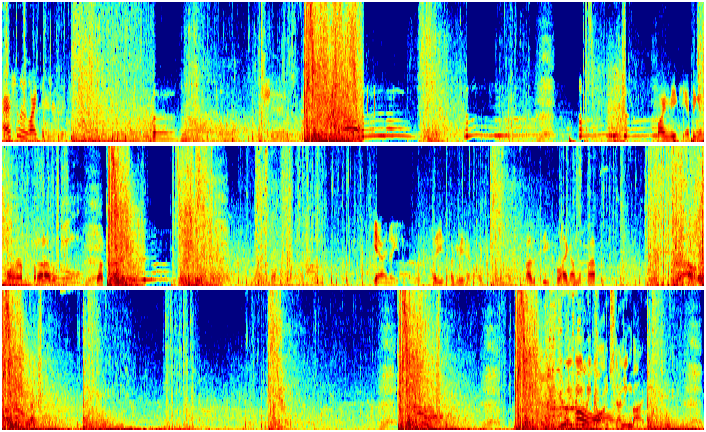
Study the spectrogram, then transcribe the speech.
I actually like the intervention. Find me camping in more uh, with left around. Yeah, I know you said Please, I'll give you a hand. Like, uh, the C flag on this map. Also, UAV Oh. recon standing by.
